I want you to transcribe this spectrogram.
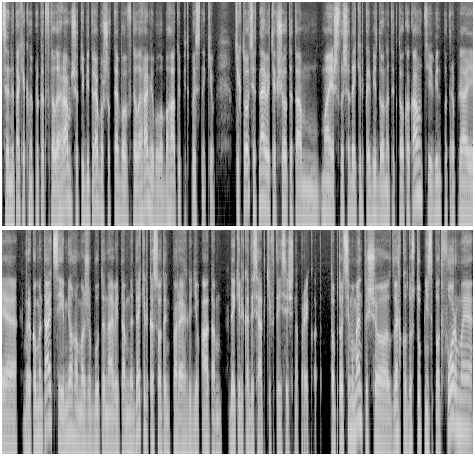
це не так, як, наприклад, в Телеграм, що тобі треба, щоб в тебе в Телеграмі було багато підписників. В Тіктоці, навіть якщо ти там маєш лише декілька відео на TikTok аккаунті, він потрапляє в рекомендації, і в нього може бути навіть там не декілька сотень переглядів, а там декілька десятків тисяч, наприклад. Тобто ці моменти, що легкодоступність платформи,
